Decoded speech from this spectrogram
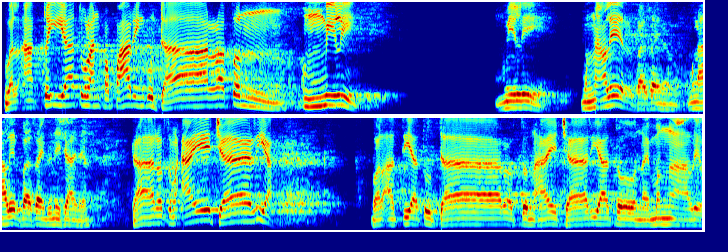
Wal atiyatu lan peparing ku daratun mili. Mili. Mengalir bahasa ini mengalir bahasa Indonesia nya daratun ai jariyah wal atiyatu daratun ai jariyatun mengalir.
